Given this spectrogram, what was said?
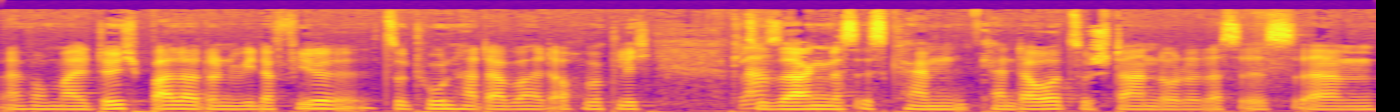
einfach mal durchballert und wieder viel zu tun hat, aber halt auch wirklich Klar. zu sagen, das ist kein, kein Dauerzustand oder das ist, ähm,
